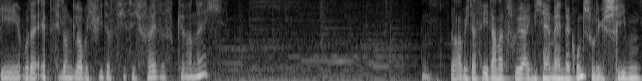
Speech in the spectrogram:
E oder Epsilon, glaube ich, wie das hieß. Ich weiß es gar nicht. So habe ich das eh damals früher eigentlich ja immer in der Grundschule geschrieben,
